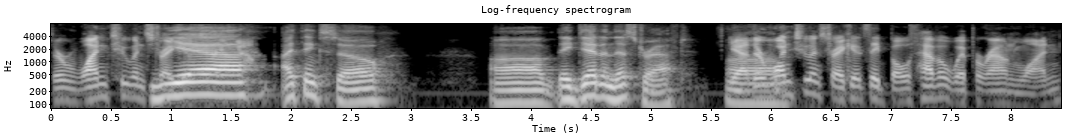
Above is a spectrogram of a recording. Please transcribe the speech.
They're one, two, and strike. Yeah, right I think so. Uh, they did in this draft. Yeah, they're uh, one, two, and strikeouts. They both have a whip around one.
